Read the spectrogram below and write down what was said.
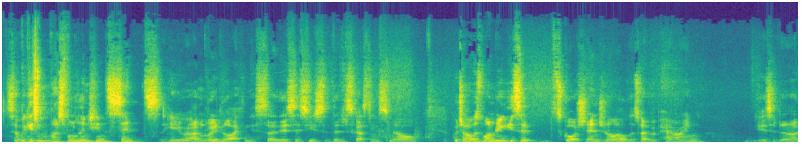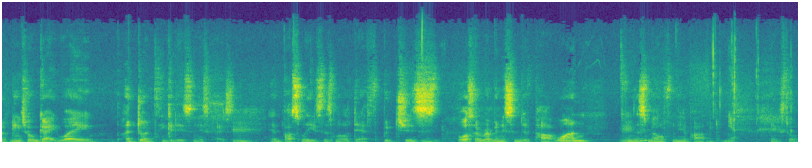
So we're getting much more Lynchian sense here. Mm-hmm. I'm really liking this. So there's this use of the disgusting smell, which I was wondering, is it scorched engine oil that's overpowering? Is it an opening to a gateway? I don't think it is in this case. Mm. It possibly is the smell of death, which is mm. also reminiscent of part one from the mm-hmm. smell from the apartment Yeah. next door.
